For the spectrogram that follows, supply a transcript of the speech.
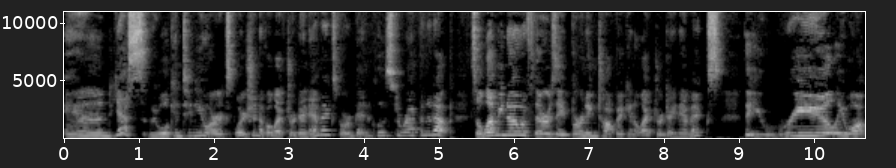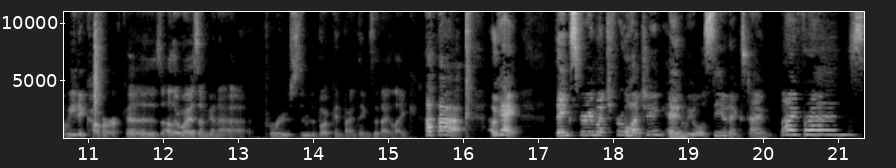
and yes, we will continue our exploration of electrodynamics, but we're getting close to wrapping it up. So let me know if there is a burning topic in electrodynamics that you really want me to cover, because otherwise I'm gonna peruse through the book and find things that I like. okay, thanks very much for watching, and we will see you next time. Bye, friends!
